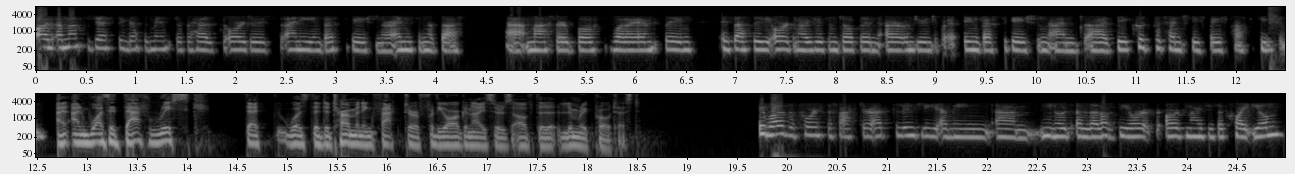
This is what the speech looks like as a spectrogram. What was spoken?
I'm not suggesting that the Minister for Health ordered any investigation or anything of that uh, matter, but what I am saying is that the organisers in Dublin are under investigation and uh, they could potentially face prosecution. And, and, was it that risk that was the determining factor for the organisers of the Limerick protest? It was, of course, a factor. Absolutely. I mean, um, you know, a lot of the or- organisers are quite young.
